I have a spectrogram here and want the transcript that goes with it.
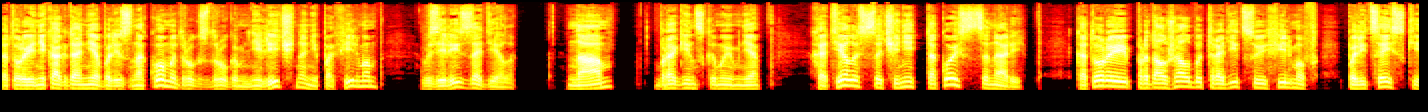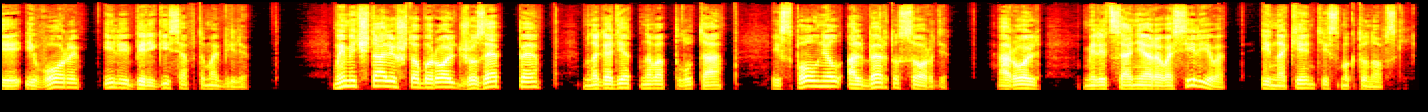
которые никогда не были знакомы друг с другом ни лично, ни по фильмам, взялись за дело. Нам, Брагинскому и мне, хотелось сочинить такой сценарий, который продолжал бы традицию фильмов «Полицейские и воры» или «Берегись автомобиля». Мы мечтали, чтобы роль Джузеппе, многодетного плута, исполнил Альберто Сорди, а роль милиционера Васильева — Иннокентий Смоктуновский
